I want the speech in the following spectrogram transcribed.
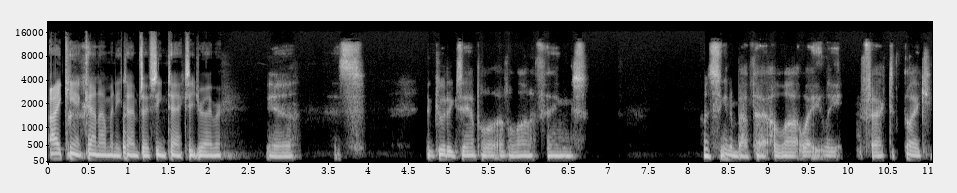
I can't count how many times I've seen Taxi Driver. Yeah, it's a good example of a lot of things. I was thinking about that a lot lately. In fact, like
